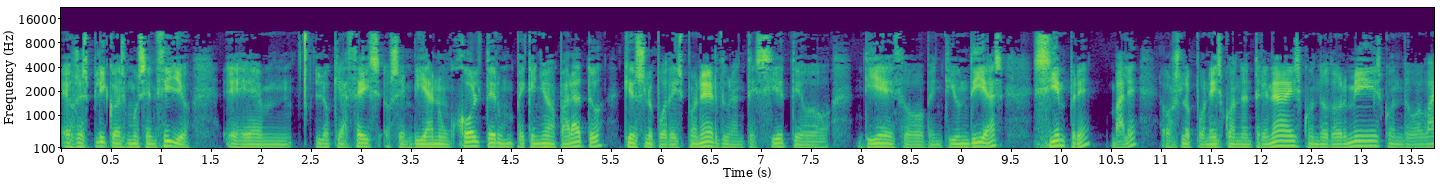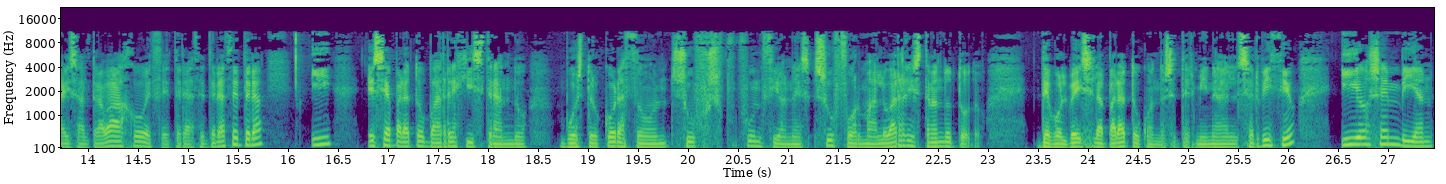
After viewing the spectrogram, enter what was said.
os explico, es muy sencillo. lo que hacéis, os envían un holter, un pequeño aparato que os lo podéis poner durante 7 o 10 o 21 días, siempre, ¿vale? Os lo ponéis cuando entrenáis, cuando dormís, cuando vais al trabajo, etcétera, etcétera, etcétera. Y ese aparato va registrando vuestro corazón, sus funciones, su forma, lo va registrando todo. Devolvéis el aparato cuando se termina el servicio y os envían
